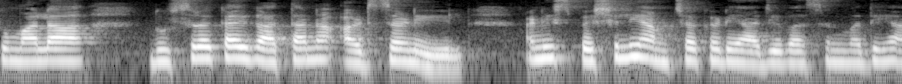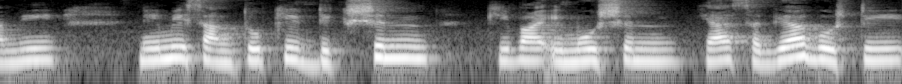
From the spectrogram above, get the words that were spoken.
तुम्हाला दुसरं काही गाताना अडचण येईल. आणि स्पेशली आमच्याकडे आदिवासींमध्ये आम्ही नेहमी सांगतो की डिक्शन किंवा इमोशन ह्या सगळ्या गोष्टी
